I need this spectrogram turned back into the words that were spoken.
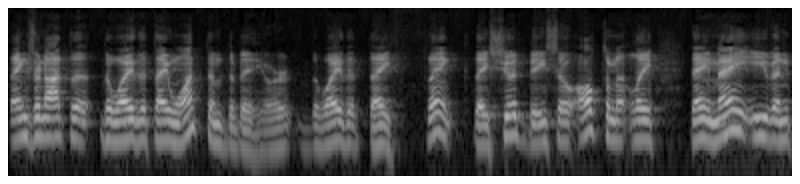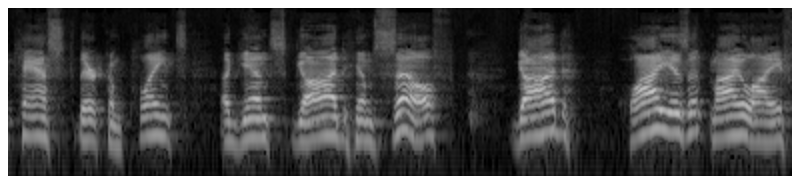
Things are not the, the way that they want them to be or the way that they think they should be. So ultimately, they may even cast their complaints against God Himself. God, why isn't my life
